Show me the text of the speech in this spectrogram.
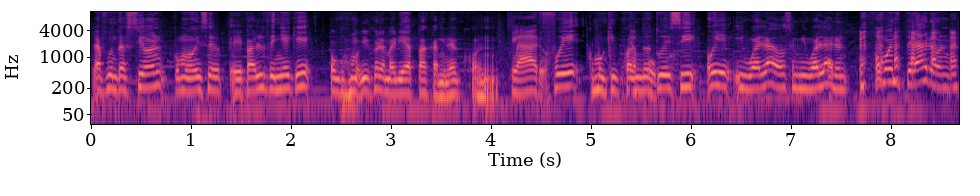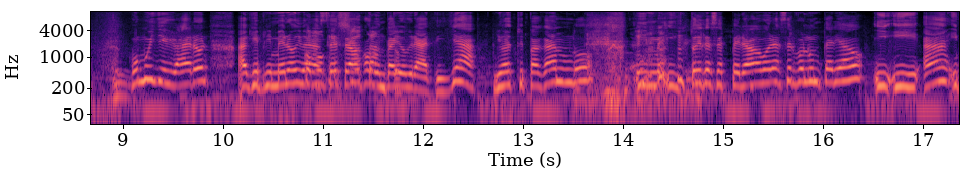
la fundación, como dice eh, Pablo, tenía que, o como dijo la María para caminar con... Claro. Fue como que cuando tú decís, oye, igualados, se me igualaron. ¿Cómo entraron? ¿Cómo llegaron a que primero iban a hacer trabajo voluntario gratis? Ya, yo estoy pagando y, estoy desesperado por hacer voluntariado y, y, ah, y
